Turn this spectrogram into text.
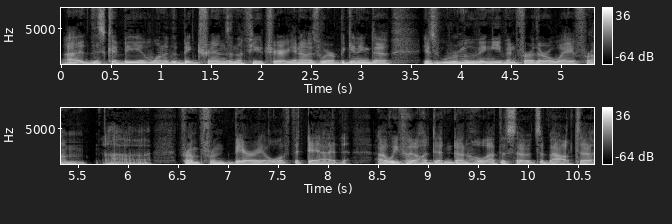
Uh, this could be one of the big trends in the future. You know, as we're beginning to, is we're moving even further away from uh, from from burial of the dead. Uh, we've done, whole episodes about uh,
